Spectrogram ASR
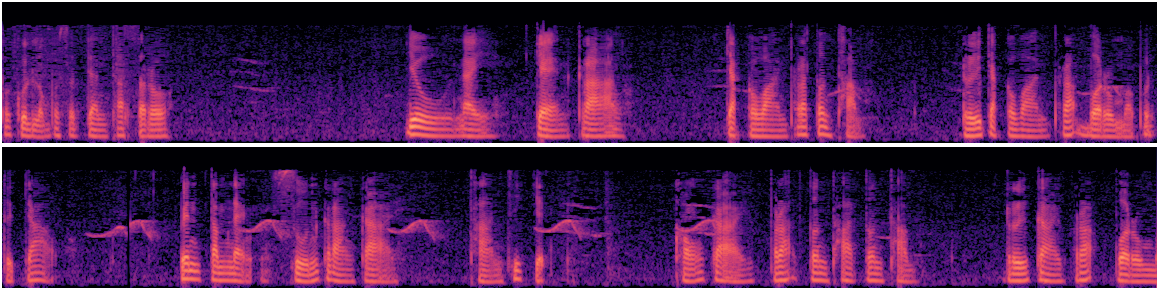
พระคุณหลวงพ่อสดจันทัสโร อยู่ในแกนกลาง จักรวาลพระต้นธรรม หรือจักรวาลพระบรมพุทธเจ้า เป็นตำแหน่งศูนย์กลางกาย ฐานที่เจ็ดของกายพระต้นธาตุต้นธรรม หรือกายพระบรม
